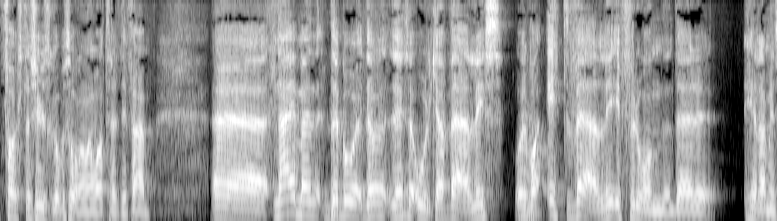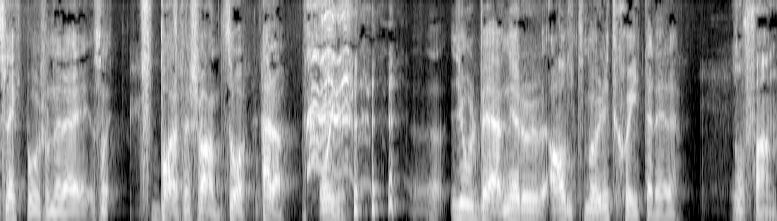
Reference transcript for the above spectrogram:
Första kylskåpet såg han när han var 35. Eh, nej men det, bor, det, det är så olika valleys. Och det var ett valley ifrån där hela min släkt bor som, det där, som bara försvann. Så, här då. Oj, Jordbävningar och allt möjligt skit där nere. åh fan.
